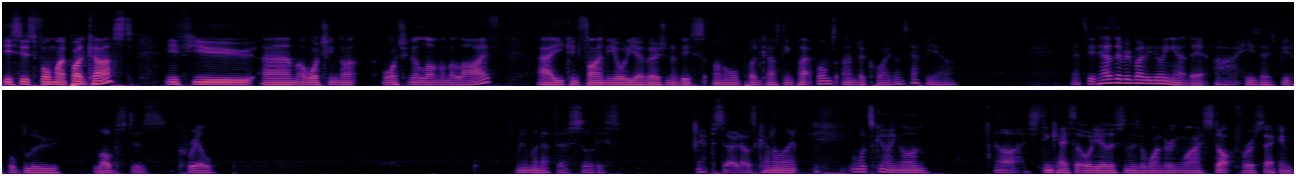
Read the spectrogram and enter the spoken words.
this is for my podcast. If you um, are watching uh, watching along on the live, uh, you can find the audio version of this on all podcasting platforms under Qui Gon's Happy Hour. That's it. How's everybody doing out there? Ah, here's those beautiful blue lobsters, krill. I mean, when I first saw this episode, I was kind of like, what's going on? Oh, just in case the audio listeners are wondering why I stopped for a second.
